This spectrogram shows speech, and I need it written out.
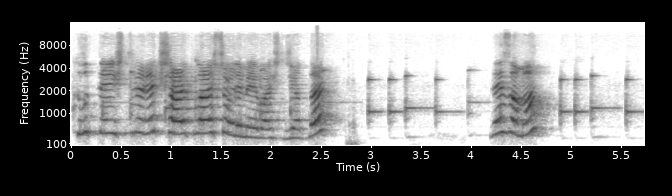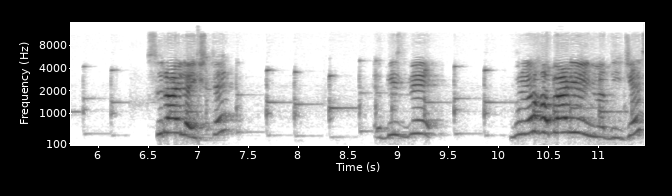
kılık değiştirerek şarkılar söylemeye başlayacaklar. Ne zaman? Sırayla işte. E, Biz bir buraya haber yayınla diyeceğiz.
